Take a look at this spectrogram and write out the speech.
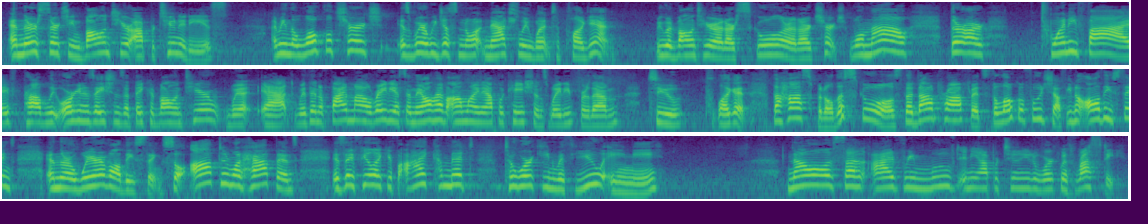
and they're searching volunteer opportunities, I mean, the local church is where we just naturally went to plug in. We would volunteer at our school or at our church. Well, now there are 25 probably organizations that they could volunteer at within a five mile radius, and they all have online applications waiting for them to plug in. The hospital, the schools, the nonprofits, the local food shelf, you know, all these things. And they're aware of all these things. So often what happens is they feel like if I commit to working with you, Amy, now all of a sudden I've removed any opportunity to work with Rusty.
